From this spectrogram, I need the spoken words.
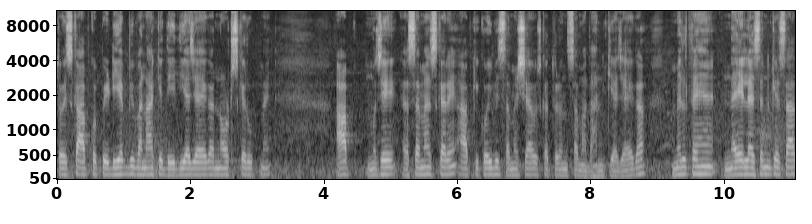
तो इसका आपको पीडीएफ भी बना के दे दिया जाएगा नोट्स के रूप में। आप मुझे एसएमएस करें, आपकी कोई भी समस्या है, उसका तुरंत समाधान किया जाएगा। मिलते हैं नए लेसन के साथ।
